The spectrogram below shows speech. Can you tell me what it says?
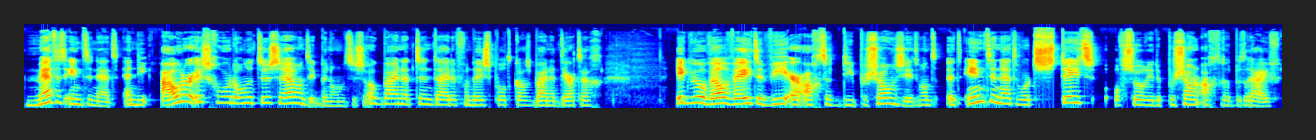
met het internet en die ouder is geworden ondertussen, hè, want ik ben ondertussen ook bijna ten tijde van deze podcast bijna 30 ik wil wel weten wie er achter die persoon zit. Want het internet wordt steeds, of sorry, de persoon achter het bedrijf.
